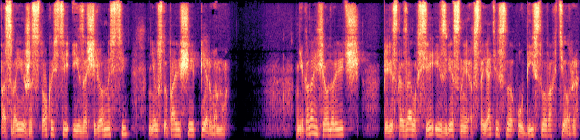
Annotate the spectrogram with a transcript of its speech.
по своей жестокости и изощренности, не уступающее первому. Николай Федорович пересказал все известные обстоятельства убийства вахтера.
